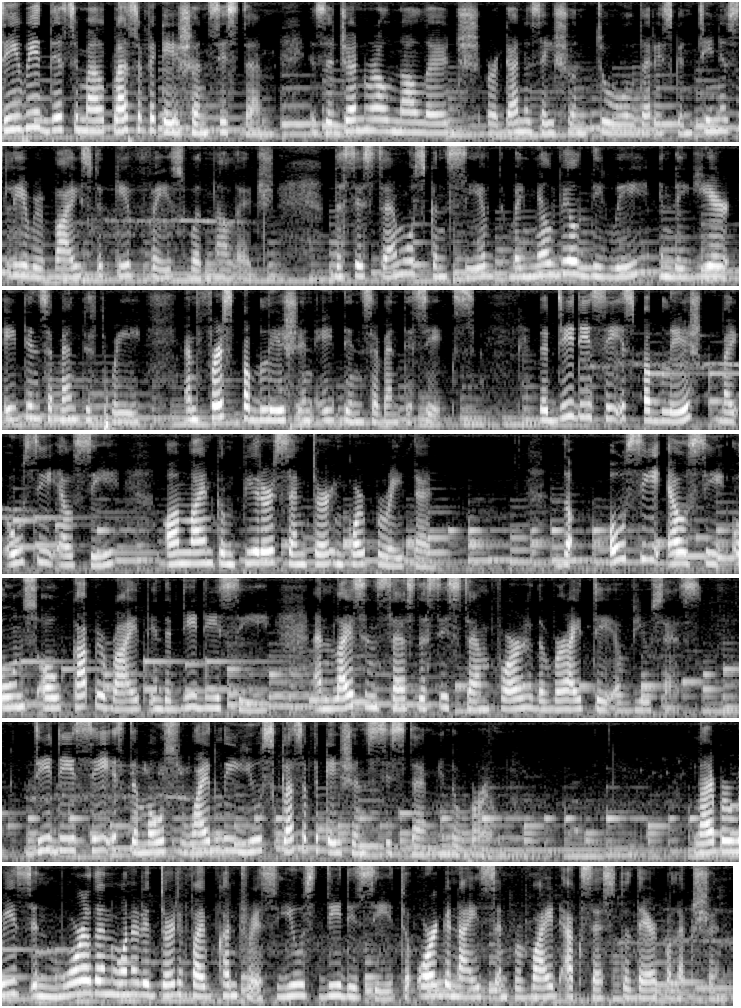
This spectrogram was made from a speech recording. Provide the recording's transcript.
Dewey Decimal Classification System is a general knowledge organization tool that is continuously revised to keep pace with knowledge. The system was conceived by Melvil Dewey in the year 1873 and first published in 1876. The DDC is published by OCLC, Online Computer Center Incorporated. OCLC owns all copyright in the DDC and licenses the system for the variety of uses. DDC is the most widely used classification system in the world. Libraries in more than 135 countries use DDC to organize and provide access to their collection.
